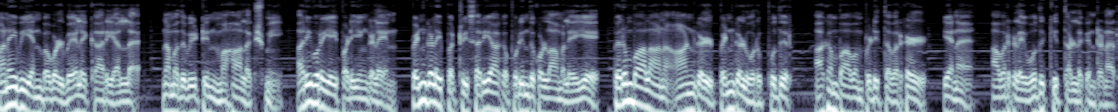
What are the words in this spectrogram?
மனைவி என்பவள் வேலைக்காரி அல்ல நமது வீட்டின் மகாலட்சுமி அறிவுரையை படியுங்களேன். பெண்களை பற்றி சரியாக புரிந்து கொள்ளாமலேயே பெரும்பாலான ஆண்கள் பெண்கள் ஒரு புதிர் அகம்பாவம் பிடித்தவர்கள் என அவர்களை ஒதுக்கி தள்ளுகின்றனர்.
